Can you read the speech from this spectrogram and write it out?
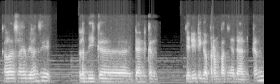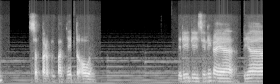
Kalau saya bilang sih lebih ke Duncan jadi tiga perempatnya Duncan seperempatnya itu Owen jadi di sini kayak dia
